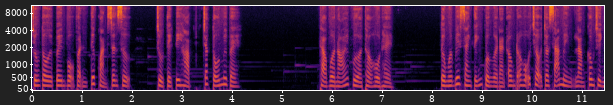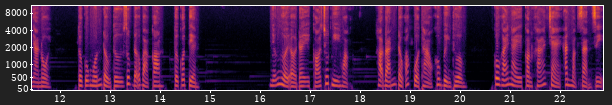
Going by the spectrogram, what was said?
Chúng tôi bên bộ phận tiếp quản dân sự. Chủ tịch đi họp chắc tối mới về. Thảo vừa nói vừa thở hồn hển. Tôi mới biết danh tính của người đàn ông đã hỗ trợ cho xã mình làm công trình nhà nổi. Tôi cũng muốn đầu tư giúp đỡ bà con, tôi có tiền. Những người ở đây có chút nghi hoặc, họ đoán đầu óc của Thảo không bình thường. Cô gái này còn khá trẻ, ăn mặc giản dị,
